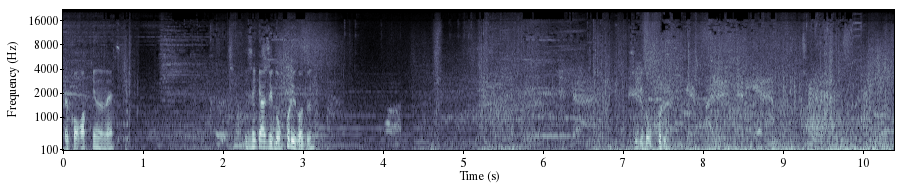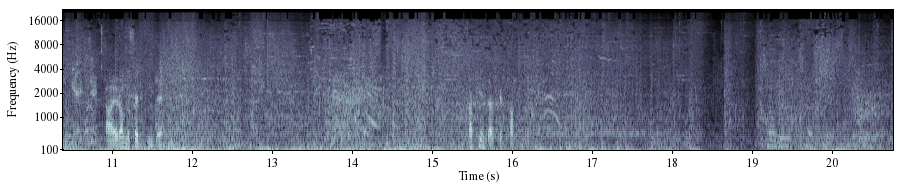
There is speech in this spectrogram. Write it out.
될 것 같기는 해. 이 새끼 아직 노플이거든. 시기 노플이. 아 이러면 세트인데. 잡힌다 뺐다. 처치했습니다.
